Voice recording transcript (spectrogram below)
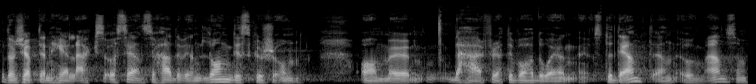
Och de köpte en hel lax och sen så hade vi en lång diskussion om eh, det här för att det var då en student, en ung man som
